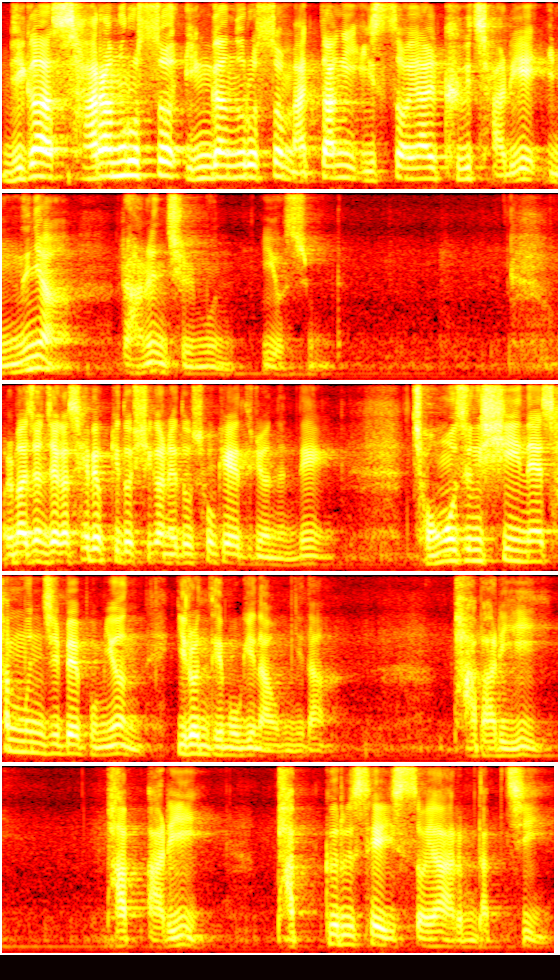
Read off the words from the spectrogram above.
네가 사람으로서 인간으로서 마땅히 있어야 할 그 자리에 있느냐라는 질문이었습니다. 얼마 전 제가 새벽 기도 시간에도 소개해 드렸는데 정호승 시인의 산문집에 보면 이런 대목이 나옵니다. 밥알이 밥알이 밥그릇에 있어야 아름답지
